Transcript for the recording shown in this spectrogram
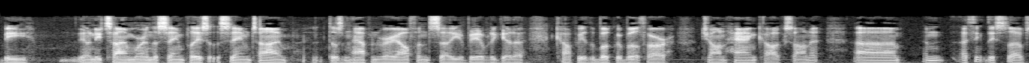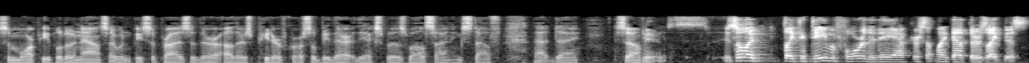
Be the only time we're in the same place at the same time. It doesn't happen very often, so you'll be able to get a copy of the book with both our John Hancocks on it. Um, and I think they still have some more people to announce. I wouldn't be surprised if there are others. Peter, of course, will be there at the expo as well, signing stuff that day. So, Yes. So like like the day before, the day after, something like that. There's like this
